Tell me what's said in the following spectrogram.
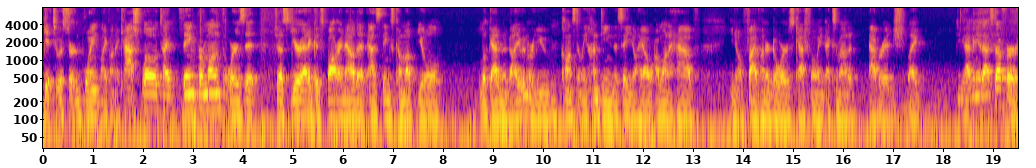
get to a certain point, like on a cash flow type thing per month, or is it just you're at a good spot right now that as things come up, you'll look at them and evaluate them? Or are you constantly hunting to say, you know, hey, I, I want to have you know 500 doors cash flowing x amount of average like do you have any of that stuff or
